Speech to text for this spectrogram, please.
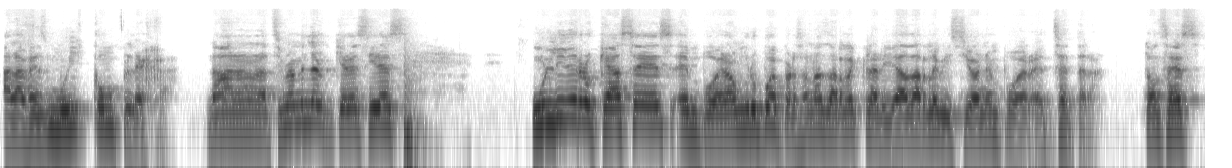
a la vez muy compleja. No, no, no. Simplemente lo que quiero decir es, un líder lo que hace es empoderar a un grupo de personas, darle claridad, darle visión, empoderar, etcétera. Entonces,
